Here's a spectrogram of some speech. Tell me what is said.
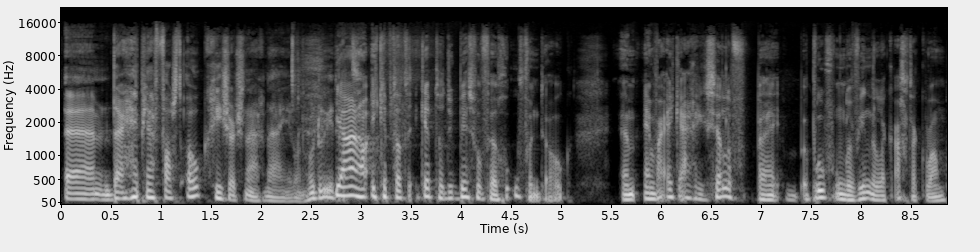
Ehm, daar heb jij vast ook research naar gedaan, Jeroen. Hoe doe je dat? Ja, nou, ik heb dat, ik heb dat natuurlijk best wel veel geoefend ook. Ehm, en waar ik eigenlijk zelf bij proefondervindelijk achter kwam,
